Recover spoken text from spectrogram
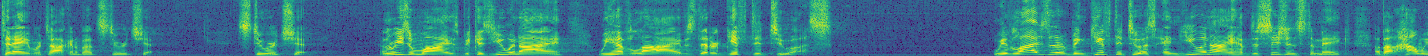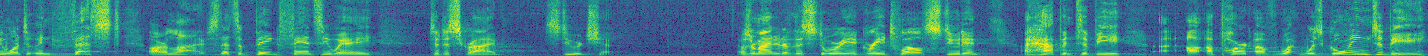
Today, we're talking about stewardship. Stewardship. And the reason why is because you and I, we have lives that are gifted to us. We have lives that have been gifted to us, and you and I have decisions to make about how we want to invest our lives. That's a big, fancy way to describe stewardship. I was reminded of this story a grade 12 student. I happened to be a, a, part of what was going to be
